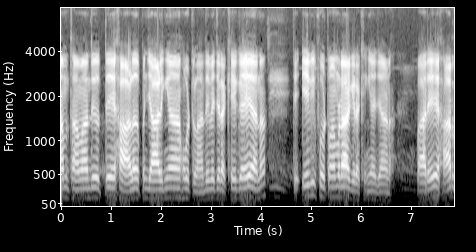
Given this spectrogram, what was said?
ਆਮ ਥਾਵਾਂ ਦੇ ਉੱਤੇ ਹਾਲ ਪੰਜਾਲੀਆਂ ਹੋਟਲਾਂ ਦੇ ਵਿੱਚ ਰੱਖੇ ਗਏ ਆ ਨਾ ਤੇ ਇਹ ਵੀ ਫੋਟੋਆਂ ਮੜਾ ਕੇ ਰੱਖੀਆਂ ਜਾਣ। ਪਰ ਇਹ ਹਰ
